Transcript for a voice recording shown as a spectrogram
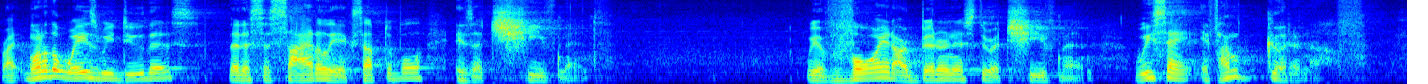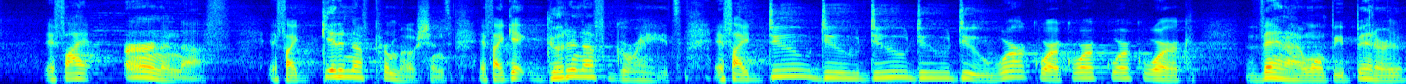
right, one of the ways we do this that is societally acceptable is achievement. We avoid our bitterness through achievement. We say, if I'm good enough, if I earn enough, if I get enough promotions, if I get good enough grades, if I do, do, do, do, do, work, work, work, work, work, then I won't be bitter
